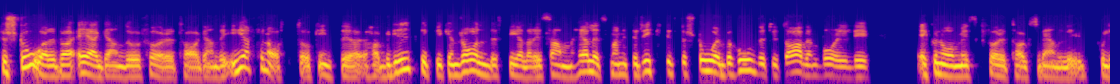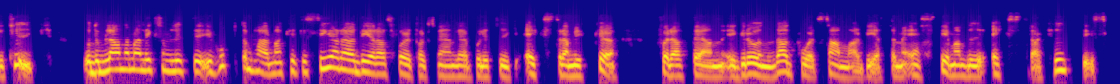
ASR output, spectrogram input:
förstår vad ägande och företagande är för något och inte har begripit vilken roll det spelar i samhället. Så man inte riktigt förstår behovet av en borgerlig ekonomisk företagsvänlig politik. Och då blandar man liksom lite ihop de här. Man kritiserar deras företagsvänliga politik extra mycket för att den är grundad på ett samarbete med SD. Man blir extra kritisk.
